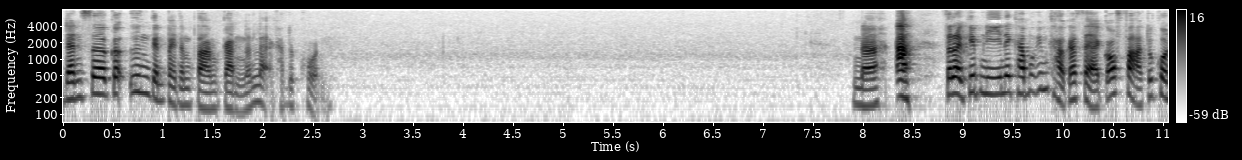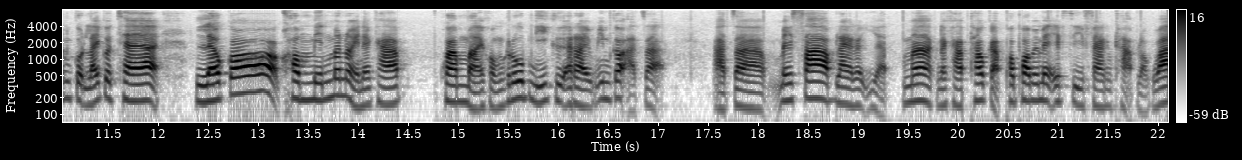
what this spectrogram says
แดนเซอร์ก็อึ้งกันไปตามๆกันนั่นแหละครับทุกคน นะอะสำหรับคลิปนี้นะครับพวกอิมข่าวกระแสก็ฝากทุกคนกดไลค์กดแชร์ แล้วก็คอมเมนต์มาหน่อยนะครับ ความหมายของรูปนี้คืออะไรอิ่มก็อาจจะอาจจะไม่ทราบรายละเอียดมากนะครับ เท่ากับพ่อพ่อแม่แม่ FC แฟนคลับหรอกว่า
